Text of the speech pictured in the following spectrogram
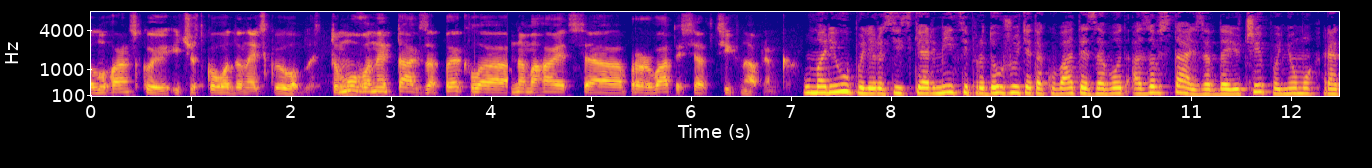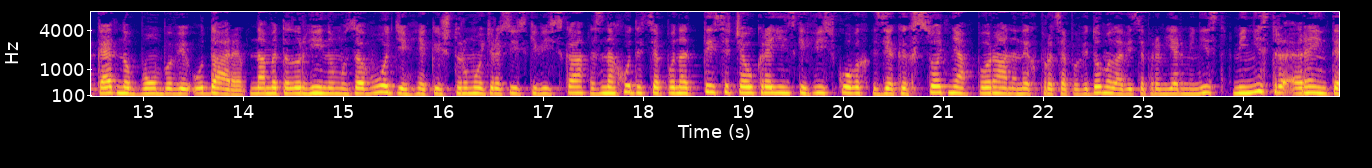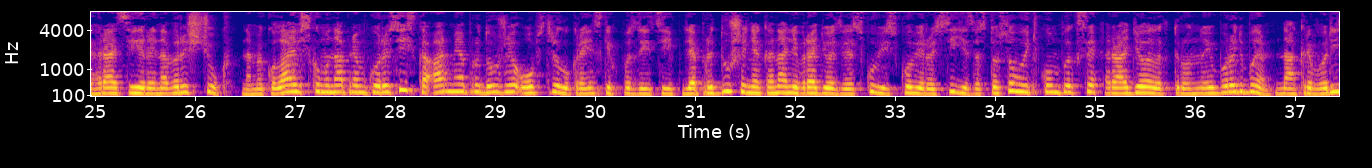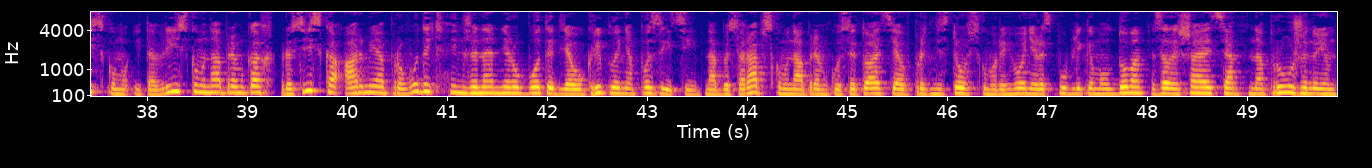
Луганської і частково Донецької області. Тому вони так запекла намагаються прорватися в цих напрямках. У Маріуполі російські армійці продовжують атакувати завод Азовсталь, завдаючи по ньому ракетно-бомбові удари. На металургійному заводі, який штурмують російські війська, знаходиться понад тисяча українських військових, з яких сотня поранених. Про це повідомила віце-прем'єр-міністр, міністр реінтеграції Ірина Верещук. На Миколаївському напрямку російська армія продовжує обстріл українських позицій для придушення каналів радіозв'язку. Військові Росії застосовують комплекси радіоелектронної боротьби на Криворізькому і Таврійському напрямках. Російська армія проводить інженерні роботи для укріплення позицій. На Бесарабському напрямку ситуація в Придністровському регіоні Республіки Молдова залишається напруженою.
